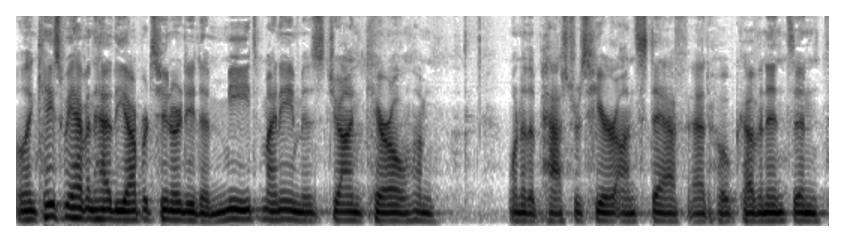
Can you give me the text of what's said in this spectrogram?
Well, in case we haven't had the opportunity to meet, my name is John Carroll. I'm one of the pastors here on staff at Hope Covenant. And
